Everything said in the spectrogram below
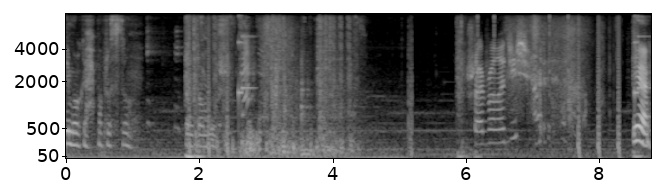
Nie mogę, po prostu. Ten dom już. Przerwa na dziś? Nie!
